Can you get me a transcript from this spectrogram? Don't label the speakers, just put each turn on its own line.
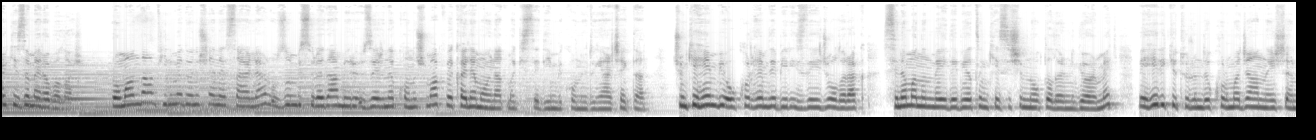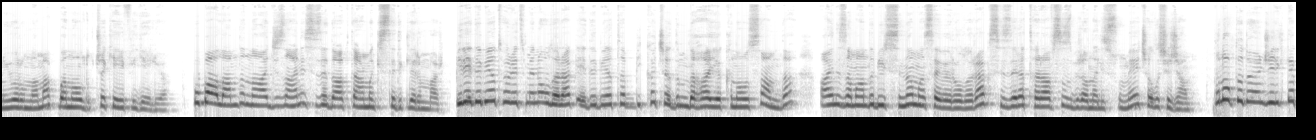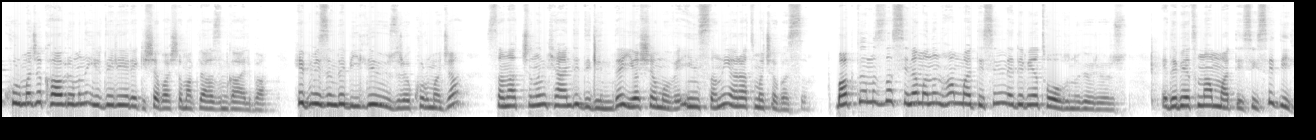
Herkese merhabalar. Romandan filme dönüşen eserler uzun bir süreden beri üzerine konuşmak ve kalem oynatmak istediğim bir konuydu gerçekten. Çünkü hem bir okur hem de bir izleyici olarak sinemanın ve edebiyatın kesişim noktalarını görmek ve her iki türünde kurmaca anlayışlarını yorumlamak bana oldukça keyifli geliyor. Bu bağlamda nacizane size de aktarmak istediklerim var. Bir edebiyat öğretmeni olarak edebiyata birkaç adım daha yakın olsam da aynı zamanda bir sinema sever olarak sizlere tarafsız bir analiz sunmaya çalışacağım. Bu noktada öncelikle kurmaca kavramını irdeleyerek işe başlamak lazım galiba. Hepimizin de bildiği üzere kurmaca, sanatçının kendi dilinde yaşamı ve insanı yaratma çabası. Baktığımızda sinemanın ham maddesinin edebiyat olduğunu görüyoruz. Edebiyatın ham maddesi ise dil.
